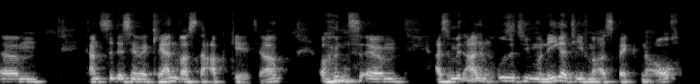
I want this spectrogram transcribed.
ähm, kannst du das ja erklären, was da abgeht, ja. Und ähm, also mit allen positiven und negativen Aspekten auch,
